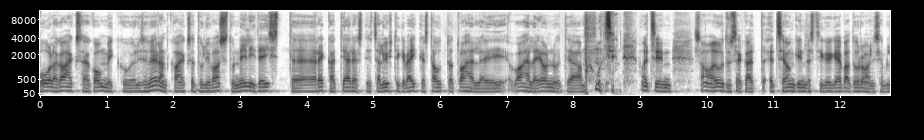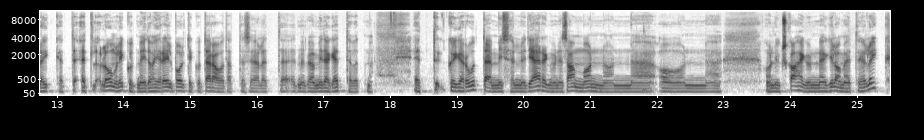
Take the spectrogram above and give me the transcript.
poole kaheksaga hommikul oli see veerand kaheksa, tuli vastu neliteist äh, rekat järjest, nii et seal ühtegi väikest autot vahel ei, vahel ei olnud ja ma mõtlesin, mõtlesin sama õudusega, et, et see on kindlasti kõige ebaturvalisem lõik, et, et loomulikult me ei tohi Rail Balticut ära oodata seal, et, et me peame midagi ette võtma. et kõige rutem, mis seal nüüd järgmine samm on, on, on, on on üks kahekümne kilomeetrine lõik,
